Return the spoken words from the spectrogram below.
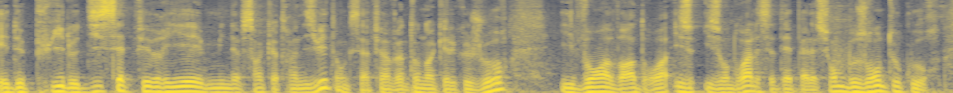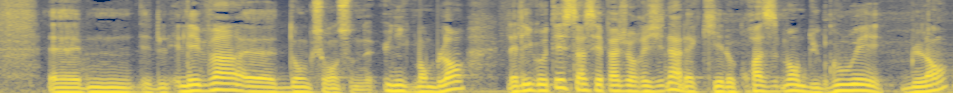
Et depuis le 17 février 1998, donc ça va faire 20 ans dans quelques jours, ils vont avoir droit, ils, ils ont droit à cette appellation Bouzeron tout court. Euh, les vins euh, donc sont, sont uniquement blancs. La ligotée, c'est un cépage original hein, qui est le croisement du gouet blanc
